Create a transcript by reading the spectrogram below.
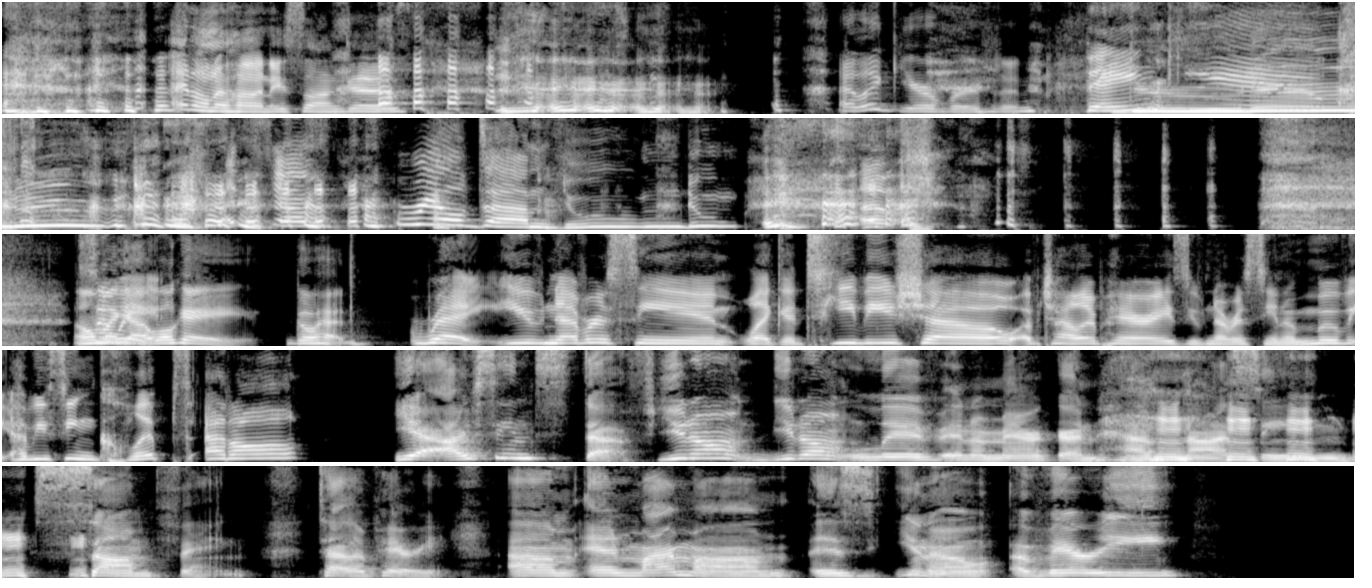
I don't know how any song goes. I like your version. Thank you. it sounds real dumb. Doom, doom. Uh, Oh So my wait. God. Okay, go ahead. Rae, you've never seen like a TV show of Tyler Perry's. You've never seen a movie. Have you seen clips at all? Yeah, I've seen stuff. You don't you don't live in America and have not seen something. Tyler Perry. Um and my mom is, you know, a very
